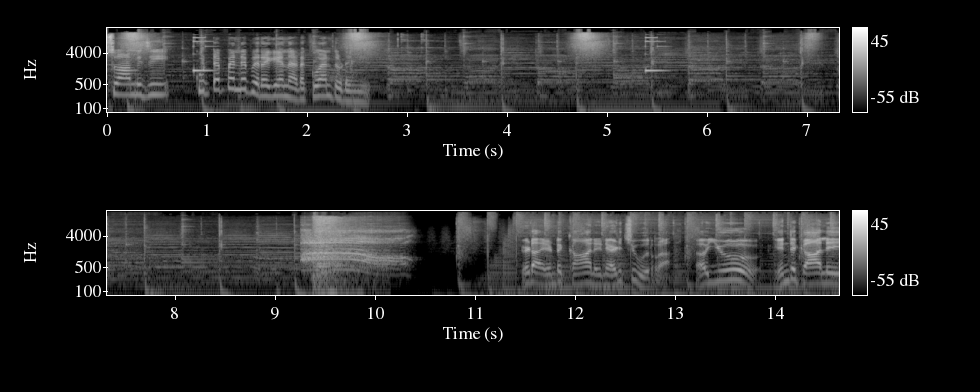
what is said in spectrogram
സ്വാമിജി കുട്ടപ്പന്റെ പിറകെ നടക്കുവാൻ തുടങ്ങി. എടാ എന്റെ കാലിനെ അടിച്ചു വീറ അയ്യോ എന്റെ കാലേ.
